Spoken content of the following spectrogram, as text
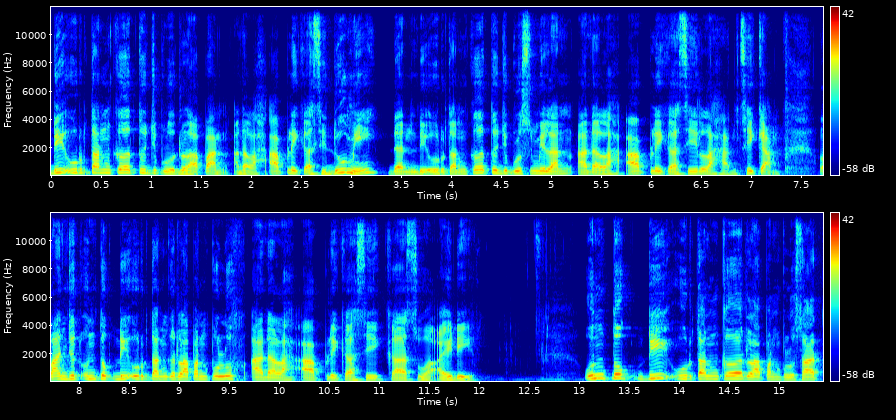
Di urutan ke-78 adalah aplikasi Dumi dan di urutan ke-79 adalah aplikasi Lahan Sikam. Lanjut untuk di urutan ke-80 adalah aplikasi Kaswa ID. Untuk di urutan ke-81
